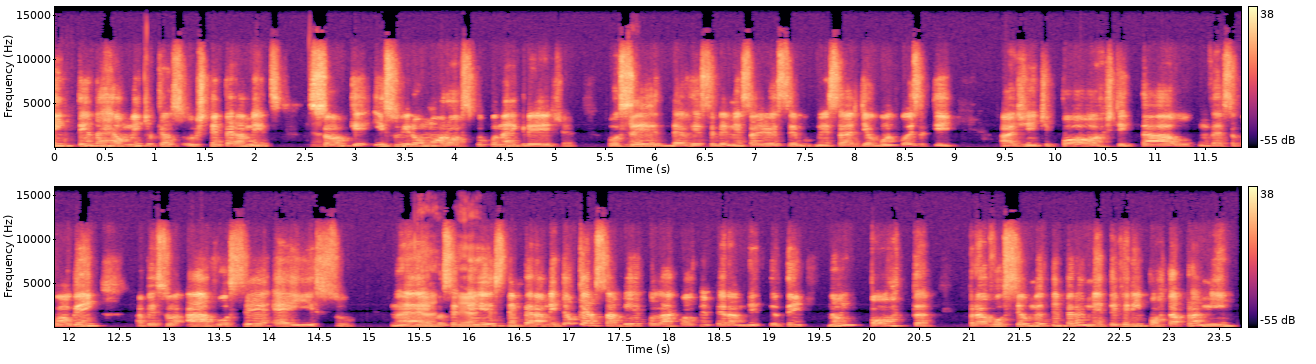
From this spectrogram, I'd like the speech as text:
entendam realmente o que são os, os temperamentos. É. Só que isso virou um horóscopo na igreja. Você é. deve receber mensagem, eu recebo mensagem de alguma coisa que a gente posta e tal, ou conversa com alguém, a pessoa, ah, você é isso, né? É, você é. tem esse temperamento. Eu quero saber lá qual temperamento que eu tenho. Não importa para você o meu temperamento, deveria importar para mim.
